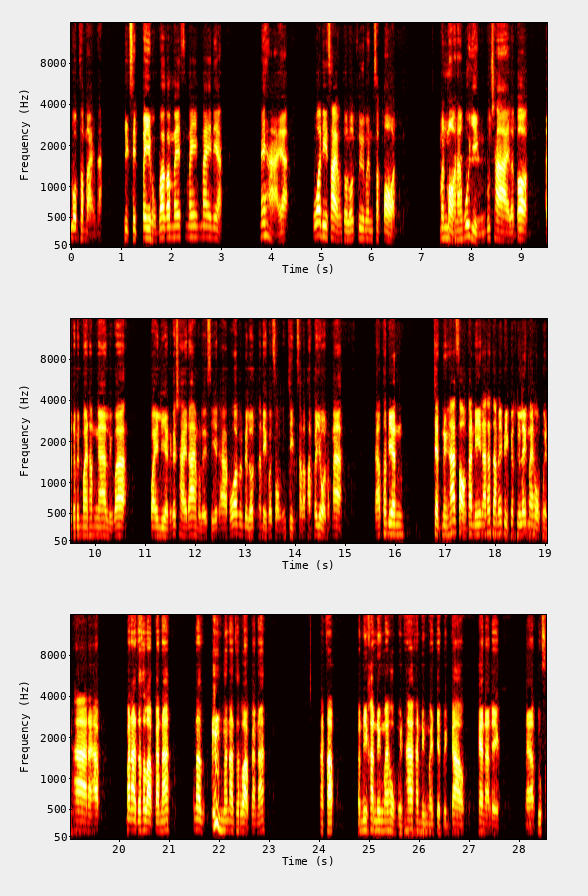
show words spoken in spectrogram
ร่วมสมัยนะอีกสิบปีผมว่าก็ไม่ไม่ไม่เนี่ย ไม่หายอะ่ะ เพราะว่าดีไซน์ของตัวรถคือมันสปอร์ต มันเหมาะทั้งผู้หญิงผู้ชาย แล้วก็อาจจะเป็นวัยทำงานหรือว่าวัยเรียนก็ใช้ได้หมดเลย CSR เพราะว่ามันเป็นรถอเนกประสงค์จริงๆสารพัดประโยชน์มากๆนะครับทะเบียน 7152 คันนี้นะ ถ้าจำไม่ผิดก็คือเลขไม่65,000นะครับ มันอาจจะสลับกันนะ มันอาจ มันอาจจะสลับกันนะนะครับ มันมีคันหนึ่งไม่65,000คันหนึ่งไม่79,000แค่นั้นเองนะครับ ดูไฟ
